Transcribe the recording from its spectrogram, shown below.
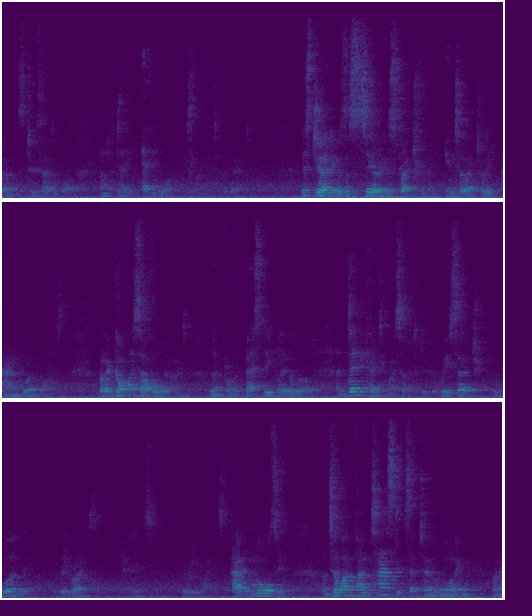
11th, 2001. Not a day anyone is likely to forget. This journey was a serious stretch for me, intellectually and work-wise. But I got myself organised, learned from the best people in the world, and dedicated myself to do the research, the work, the rewrites, the edits, the rewrites, ad nauseum, until that fantastic September morning when I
